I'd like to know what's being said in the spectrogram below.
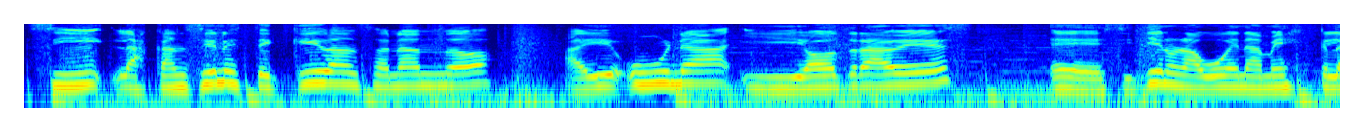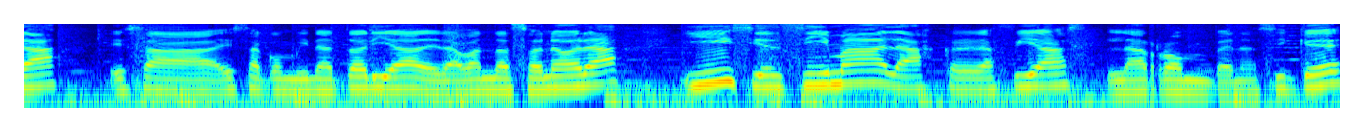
si las canciones te quedan sonando ahí una y otra vez, eh, si tiene una buena mezcla esa, esa combinatoria de la banda sonora y si encima las coreografías la rompen. Así que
